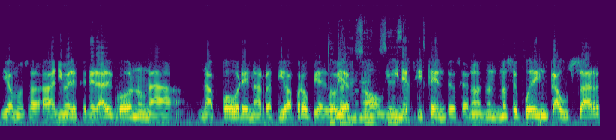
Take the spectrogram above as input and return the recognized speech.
digamos, a nivel general con una, una pobre narrativa propia del gobierno, ¿no? Inexistente, o sea, no, no, se pueden causar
